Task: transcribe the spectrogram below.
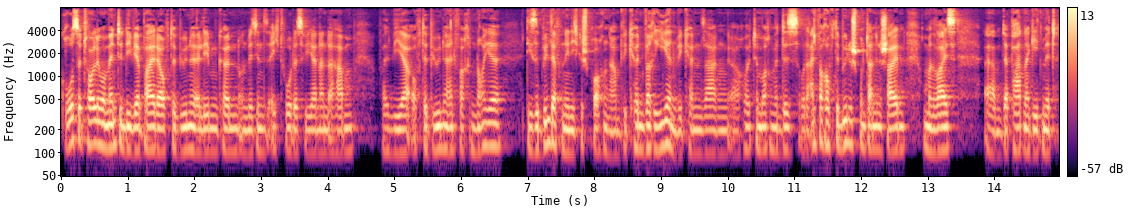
große, tolle Momente, die wir beide auf der Bühne erleben können. Und wir sind echt froh, dass wir einander haben, weil wir auf der Bühne einfach neue diese Bilder, von denen ich gesprochen habe, wir können variieren, wir können sagen, äh, heute machen wir das oder einfach auf der Bühne spontan entscheiden und man weiß, äh, der Partner geht mit.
